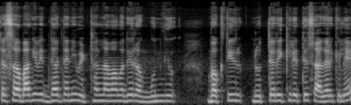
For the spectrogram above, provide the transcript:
तर सहभागी विद्यार्थ्यांनी विठ्ठल नामामध्ये रंगून घेऊ भक्ती नृत्य देखील येथे सादर केले.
